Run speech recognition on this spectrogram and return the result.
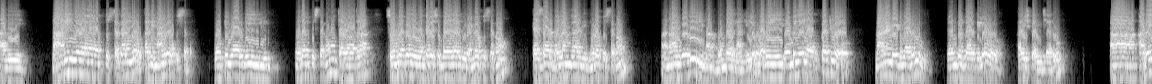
అది నాణ్యుల పుస్తకాల్లో అది నాలుగవ పుస్తకం. గోపి గారిది మొదటి పుస్తకం తర్వాత సోమపల్లి వెంకట సుబ్బయ్య గారిది రెండవ పుస్తకం ఎస్ఆర్ బల్లం గారిది మూడో పుస్తకం నాలుగోది నా బొంబాయి నాణ్యులు అది రెండు వేల ఒకటిలో నారాయణ రెడ్డి గారు రవీంద్ర భారతిలో ఆవిష్కరించారు. ఆ అదే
